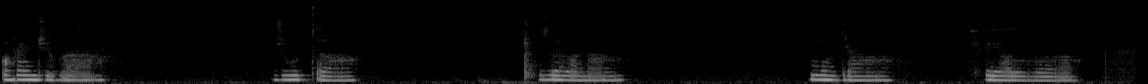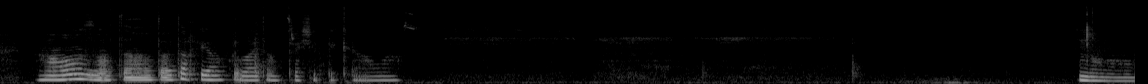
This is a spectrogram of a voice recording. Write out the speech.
oranžová, žlutá, zelená, modrá, fialová. No, zlatá, ta, ta fialková je tam strašně pěkná u vás. No.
